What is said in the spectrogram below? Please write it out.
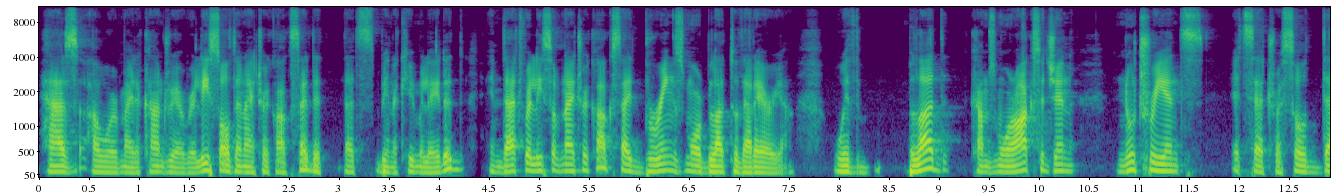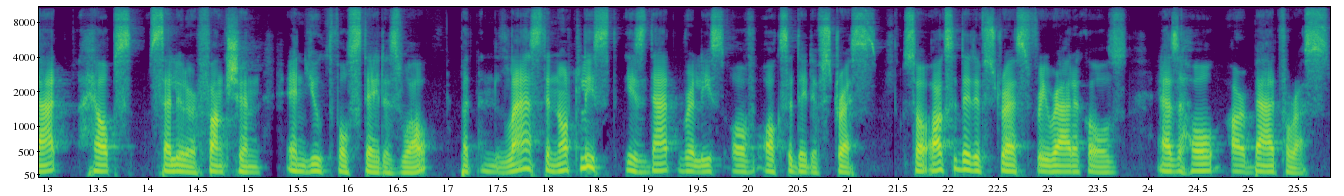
has our mitochondria release all the nitric oxide that, that's been accumulated. And that release of nitric oxide brings more blood to that area. With blood comes more oxygen, nutrients, etc. So that helps cellular function and youthful state as well. But last and not least is that release of oxidative stress. So oxidative stress, free radicals as a whole are bad for us.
